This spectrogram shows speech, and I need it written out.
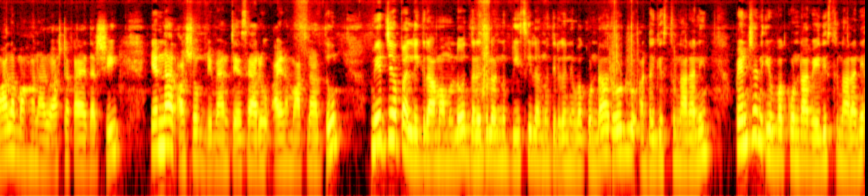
మాల మహానాడు రాష్ట్ర కార్యదర్శి ఎన్ఆర్ అశోక్ డిమాండ్ చేశారు. ఆయన మాట్లాడుతూ మీర్జేపల్లి గ్రామంలో దళితులను బీసీలను తిరగనివ్వకుండా రోడ్లు అడ్డగిస్తున్నారని పెన్షన్ ఇవ్వకుండా వేధిస్తున్నారని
